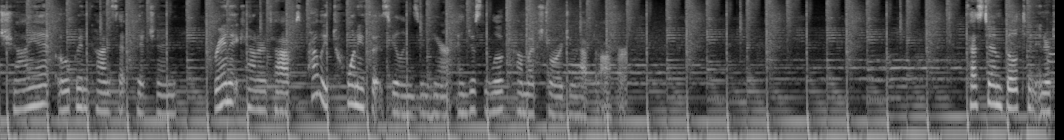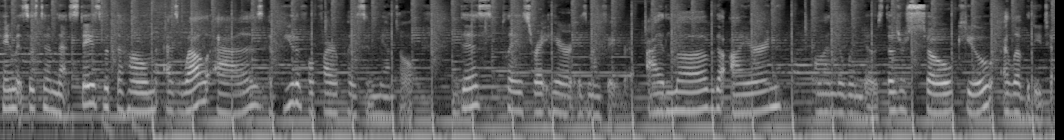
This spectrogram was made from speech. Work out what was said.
giant open concept kitchen, granite countertops, probably 20 foot ceilings in here, and just look how much storage you have to offer. Custom built-in entertainment system that stays with the home as well as a beautiful fireplace and mantle. This place right here is my favorite. I love the iron on the windows. Those are so cute. I love the detail.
